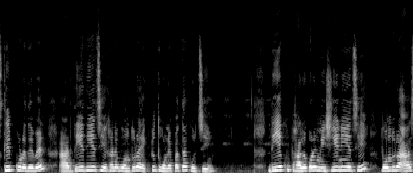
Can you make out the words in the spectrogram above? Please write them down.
স্কিপ করে দেবেন। আর দিয়ে দিয়েছি এখানে বন্ধুরা একটু ধনে পাতা কুচি। দিয়ে খুব ভালো করে মিশিয়ে নিয়েছি। বন্ধুরা, আজ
